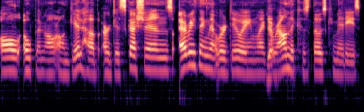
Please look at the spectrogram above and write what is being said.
all open out on GitHub, our discussions, everything that we're doing like Yep. around the, those committees.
